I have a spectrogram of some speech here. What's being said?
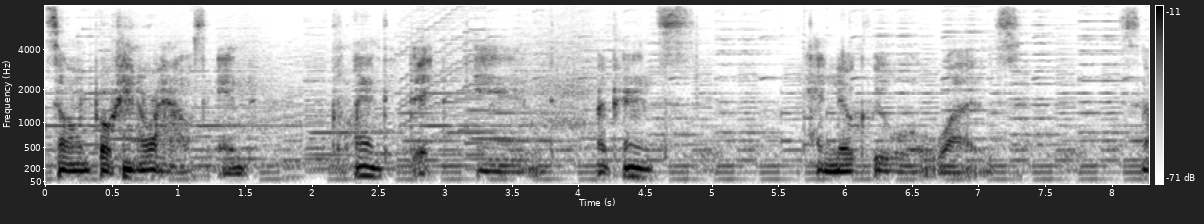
someone broke into our house and planted it, and my parents had no clue what it was. So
